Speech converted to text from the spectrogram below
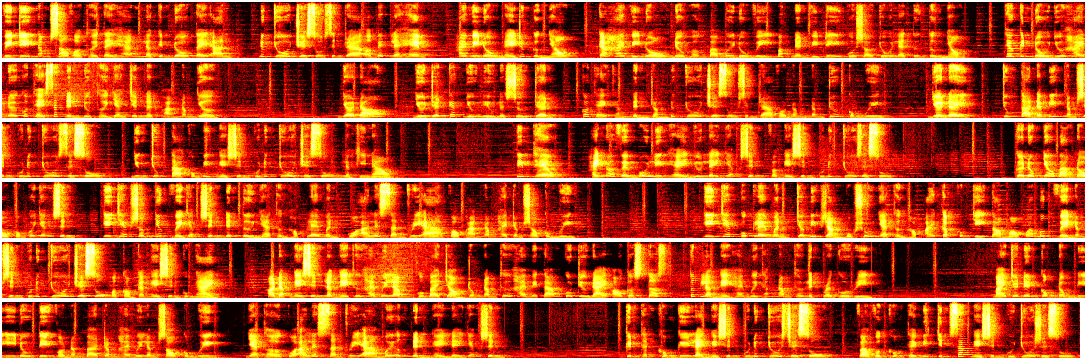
Vị trí ngắm sao vào thời Tây Hán là kinh đô Tây An, Đức Chúa Giêsu sinh ra ở Bethlehem. Hai vĩ độ này rất gần nhau, cả hai vĩ độ đều hơn 30 độ vĩ Bắc nên vị trí của sao chổi là tương tự nhau. Theo kinh độ giữa hai nơi có thể xác định được thời gian chênh lệch khoảng 5 giờ. Do đó, dựa trên các dữ liệu lịch sử trên, có thể khẳng định rằng Đức Chúa Giêsu sinh ra vào 5 năm trước công nguyên. Giờ đây, chúng ta đã biết năm sinh của Đức Chúa Giêsu, nhưng chúng ta không biết ngày sinh của Đức Chúa Giêsu là khi nào. Tiếp theo, hãy nói về mối liên hệ giữa lễ Giáng sinh và ngày sinh của Đức Chúa Giêsu. Cơ đốc giáo ban đầu không có Giáng sinh, ghi chép sớm nhất về Giáng sinh đến từ nhà thần học Clement của Alexandria vào khoảng năm 200 sau công nguyên. Ghi chép của Clement cho biết rằng một số nhà thần học Ai Cập không chỉ tò mò quá mức về năm sinh của Đức Chúa Giêsu mà còn cả ngày sinh của Ngài. Họ đặt ngày sinh là ngày thứ 25 của ba chọn trong năm thứ 28 của triều đại Augustus tức là ngày 20 tháng 5 theo lịch Gregory. Mãi cho đến công đồng đi đầu tiên vào năm 325 sau công nguyên, nhà thờ của Alexandria mới ấn định ngày lễ Giáng sinh. Kinh Thánh không ghi lại ngày sinh của Đức Chúa Giêsu và vẫn không thể biết chính xác ngày sinh của Chúa Giêsu.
